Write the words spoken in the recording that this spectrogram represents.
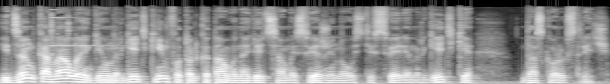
и Дзен-каналы Геоэнергетики Инфо. Только там вы найдете самые свежие новости в сфере энергетики. До скорых встреч.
